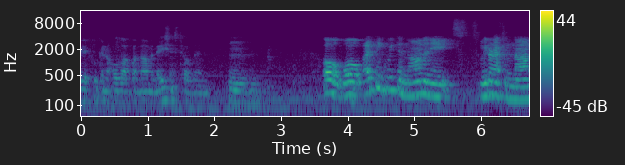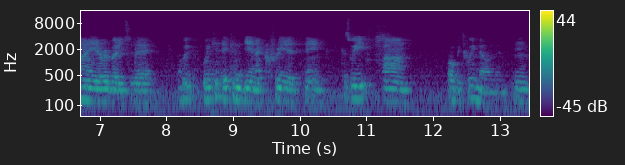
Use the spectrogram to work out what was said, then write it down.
if we're gonna hold off on nominations till then. mhm. Oh, well, I think we can nominate, we don't have to nominate everybody today. We, we can, it can be an accreted thing, cause we, um, Oh, between now and then,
